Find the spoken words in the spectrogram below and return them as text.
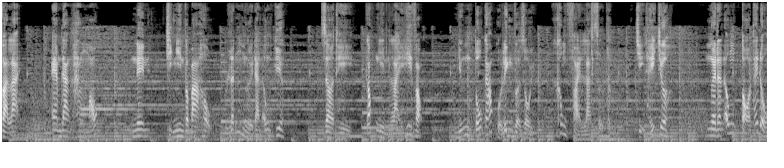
Và lại, Em đang hăng máu, Nên chỉ nhìn vào bà Hậu Lẫn người đàn ông kia. Giờ thì góc nhìn lại hy vọng Những tố cáo của Linh vừa rồi không phải là sự thật. Chị thấy chưa? Người đàn ông tỏ thái độ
